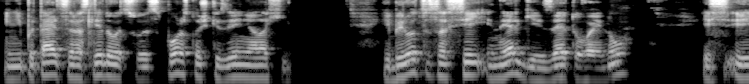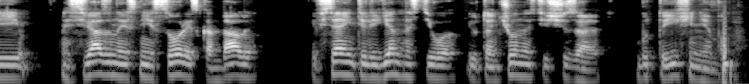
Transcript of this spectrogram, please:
и не пытается расследовать свой спор с точки зрения Аллахи. И берется со всей энергией за эту войну и, и связанные с ней ссоры и скандалы, и вся интеллигентность его и утонченность исчезают, будто их и не было.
